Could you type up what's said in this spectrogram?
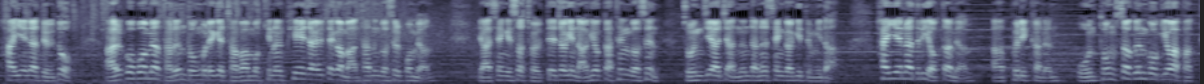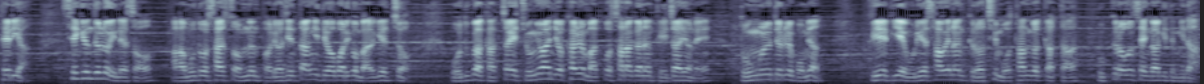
하이에나들도 알고 보면 다른 동물에게 잡아먹히는 피해자일 때가 많다는 것을 보면 야생에서 절대적인 악역 같은 것은 존재하지 않는다는 생각이 듭니다. 하이에나들이 없다면 아프리카는 온통 썩은 고기와 박테리아, 세균들로 인해서 아무도 살 수 없는 버려진 땅이 되어버리고 말겠죠. 모두가 각자의 중요한 역할을 맡고 살아가는 대자연의 동물들을 보면 그에 비해 우리의 사회는 그렇지 못한 것 같아 부끄러운 생각이 듭니다.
